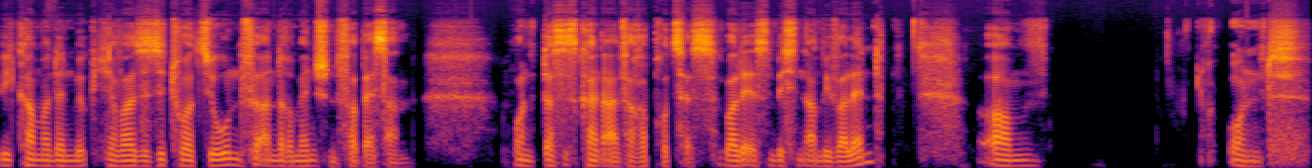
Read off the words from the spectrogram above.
wie kann man denn möglicherweise Situationen für andere Menschen verbessern? Und das ist kein einfacher Prozess, weil er ist ein bisschen ambivalent. Ähm, und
